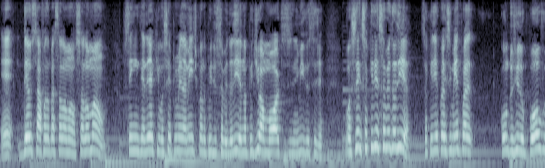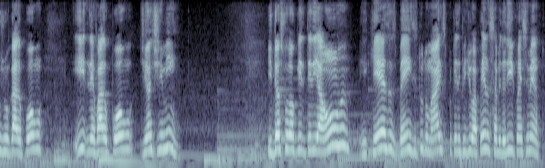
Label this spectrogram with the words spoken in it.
é, Deus estava falando para Salomão: Salomão, você tem que entender que você, primeiramente, quando pediu sabedoria, não pediu a morte dos seus inimigos, ou seja, você só queria sabedoria, só queria conhecimento para conduzir o povo, julgar o povo e levar o povo diante de mim. E Deus falou que ele teria honra, riquezas, bens e tudo mais, porque ele pediu apenas sabedoria e conhecimento.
